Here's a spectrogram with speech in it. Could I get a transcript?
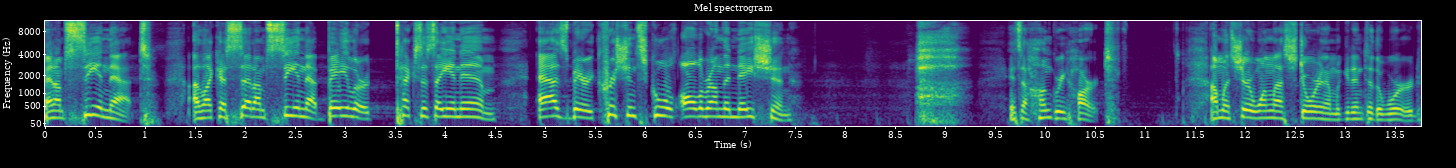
And I'm seeing that. Like I said, I'm seeing that Baylor, Texas A&M, Asbury, Christian schools all around the nation. It's a hungry heart. I'm going to share one last story and I'm going to get into the word.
